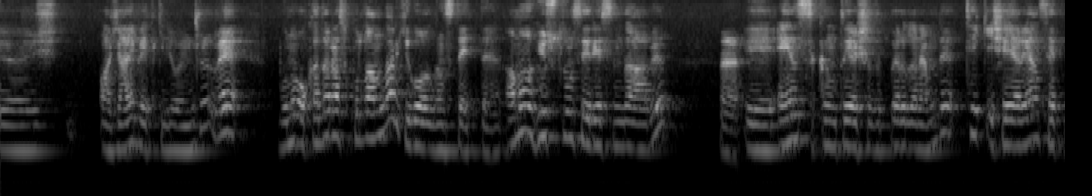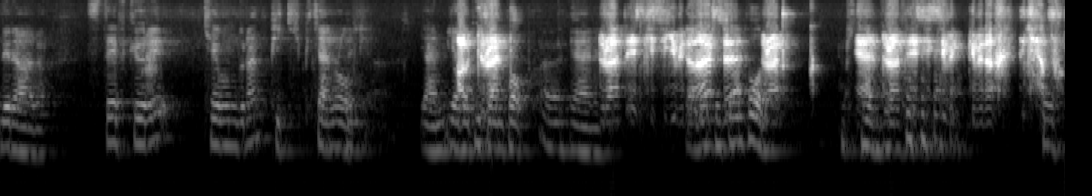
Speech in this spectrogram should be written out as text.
e, acayip etkili oyuncu ve bunu o kadar az kullandılar ki Golden State'te. Ama Houston serisinde abi Evet. e, en sıkıntı yaşadıkları dönemde tek işe yarayan setleri abi. Steph Curry, Kevin Durant, pick, pick and roll. Yani ya da Abi pick and Durant- pop. Evet. Yani Durant eskisi gibi dönerse Pick and Paul. Durant pick and yani. Durant eskisi gibi döner. Pick and Paul.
